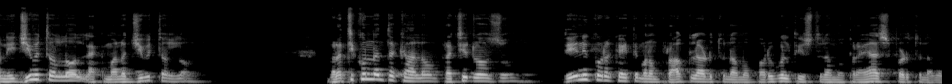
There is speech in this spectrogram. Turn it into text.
నీ జీవితంలో లేక మన జీవితంలో బ్రతికున్నంత కాలం ప్రతిరోజు దేని కొరకైతే మనం ప్రాకులాడుతున్నామో పరుగులు తీస్తున్నామో ప్రయాసపడుతున్నామో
